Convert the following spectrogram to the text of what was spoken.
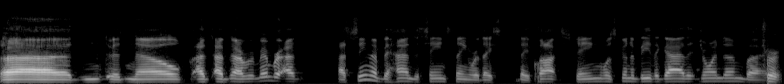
Uh, n- no, I, I, I remember I I seen a behind the scenes thing where they they thought Sting was going to be the guy that joined them, but True.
